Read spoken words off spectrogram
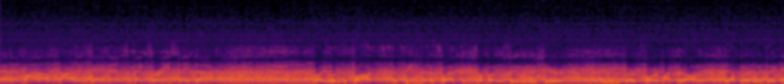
And then Miles Darling came in to make sure he stayed down. Well, you look at the clock, 15 minutes left in somebody's season this year, and, and in the third quarter, Montreal has definitely taken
